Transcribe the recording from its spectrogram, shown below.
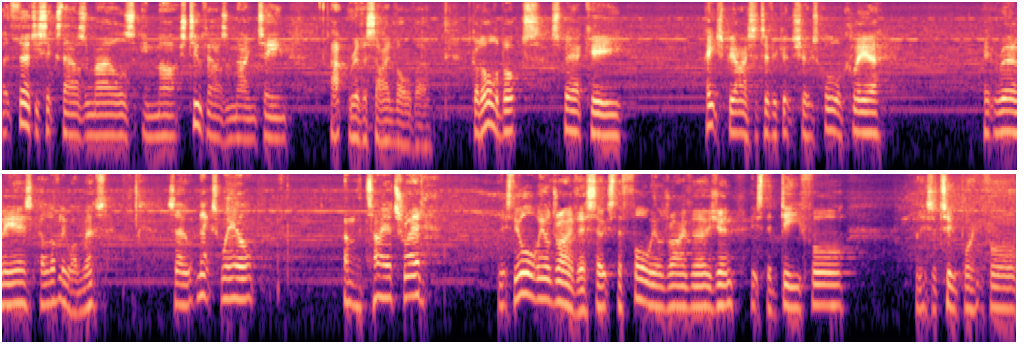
at 36,000 miles in March 2019 at Riverside Volvo. I've got all the books, spare key, HPI certificate shows all clear. It really is a lovely one this. So next wheel and the tyre tread. It's the all-wheel drive this, so it's the four-wheel drive version. It's the D4 and it's a 2.4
